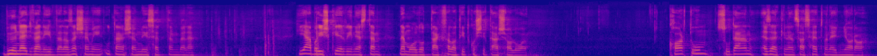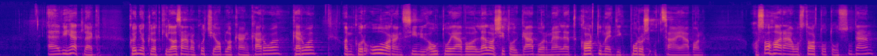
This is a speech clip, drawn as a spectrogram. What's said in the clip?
bő 40 évvel az esemény után sem nézhettem bele. Hiába is kérvényeztem, nem oldották fel a titkosítás alól. Kartum, Szudán, 1971 nyara. Elvihetlek? Könyöklött ki lazán a kocsi ablakán Carol, Carol amikor óarany színű autójával lelassított Gábor mellett Kartum egyik poros utcájában. A Szaharához tartótó Szudán,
